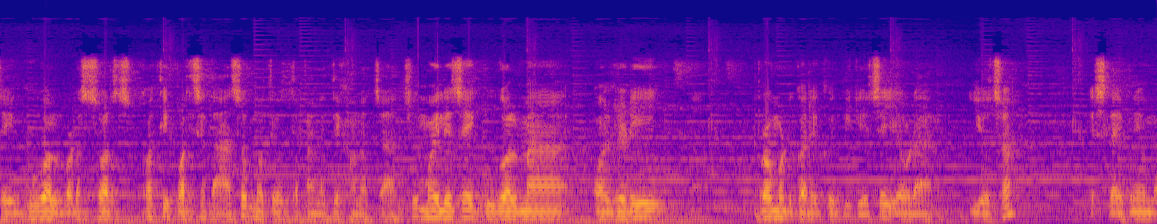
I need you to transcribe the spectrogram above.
चाहिँ गुगलबाट सर्च कति प्रतिशत आएको छ म त्यो तपाईँलाई देखाउन चाहन्छु। मैले चाहिँ गुगलमा अलरेडी प्रमोट गरेको भिडियो चाहिँ एउटा यो छ। यसलाई पनि म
